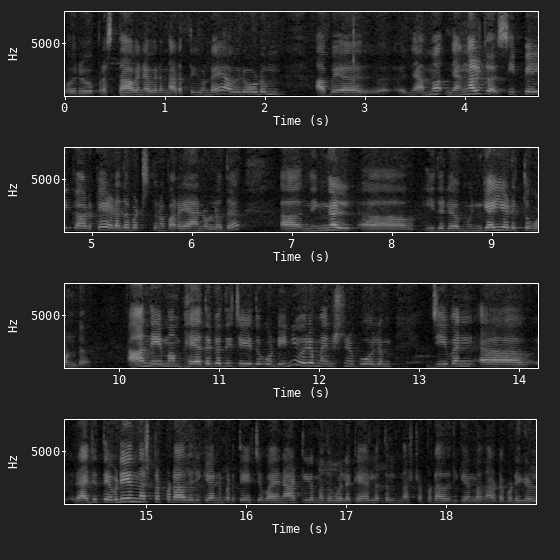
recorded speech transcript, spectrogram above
ഒരു പ്രസ്താവന അവർ നടത്തിയുണ്ടായി അവരോടും ഞങ്ങൾക്ക് സി പി ഐക്കാർക്ക് ഇടതുപക്ഷത്തിന് പറയാനുള്ളത് നിങ്ങൾ ഇതിൽ മുൻകൈ എടുത്തുകൊണ്ട് ആ നിയമം ഭേദഗതി ചെയ്തുകൊണ്ട് ഇനി ഒരു മനുഷ്യന് പോലും ജീവൻ രാജ്യത്ത് എവിടെയും നഷ്ടപ്പെടാതിരിക്കാനും പ്രത്യേകിച്ച് വയനാട്ടിലും അതുപോലെ കേരളത്തിലും നഷ്ടപ്പെടാതിരിക്കാനുള്ള നടപടികൾ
